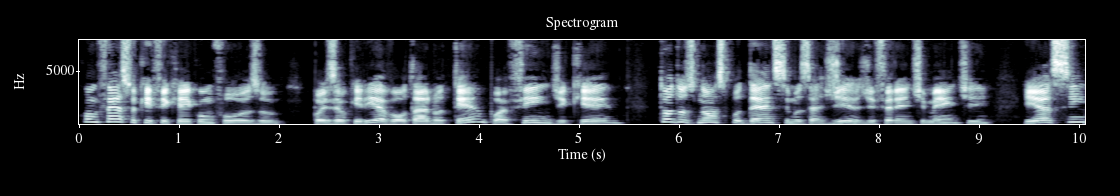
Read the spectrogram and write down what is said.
Confesso que fiquei confuso, pois eu queria voltar no tempo a fim de que todos nós pudéssemos agir diferentemente e assim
